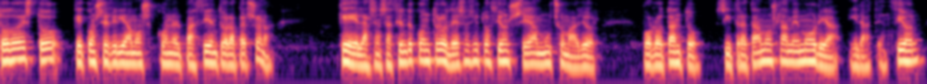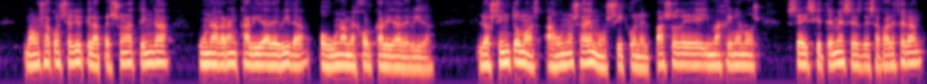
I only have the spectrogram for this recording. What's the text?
Todo esto, ¿qué conseguiríamos con el paciente o la persona? Que la sensación de control de esa situación sea mucho mayor. Por lo tanto, si tratamos la memoria y la atención, vamos a conseguir que la persona tenga una gran calidad de vida o una mejor calidad de vida. Los síntomas aún no sabemos si con el paso de, imaginemos, 6-7 meses desaparecerán,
